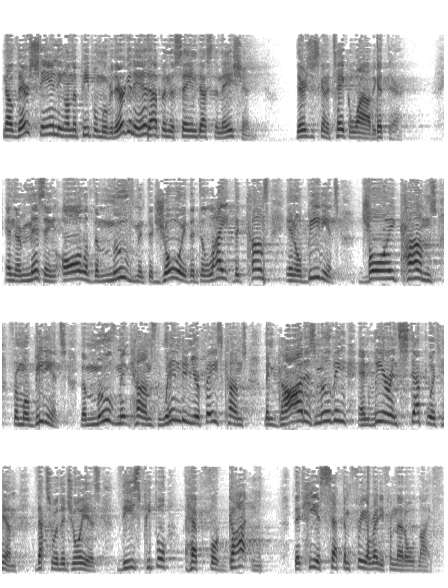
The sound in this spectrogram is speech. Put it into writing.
Now they're standing on the people mover. They're going to end up in the same destination. They're just going to take a while to get there. And they're missing all of the movement, the joy, the delight that comes in obedience. Joy comes from obedience. The movement comes, the wind in your face comes when God is moving and we are in step with Him. That's where the joy is. These people have forgotten that He has set them free already from that old life.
